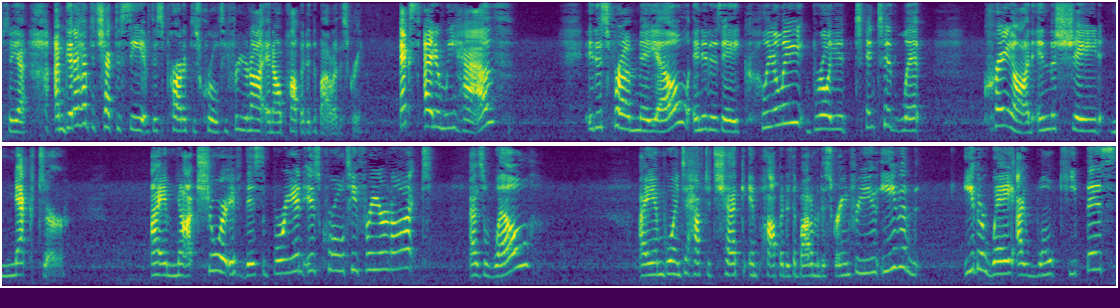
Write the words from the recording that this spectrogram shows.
So yeah, I'm going to have to check to see if this product is cruelty free or not, and I'll pop it at the bottom of the screen. Next item we have, it is from Mielle, and it is a clearly brilliant tinted lip crayon in the shade Nectar. I am not sure if this brand is cruelty free or not as well. I am going to have to check and pop it at the bottom of the screen for you. Even either way, I won't keep this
